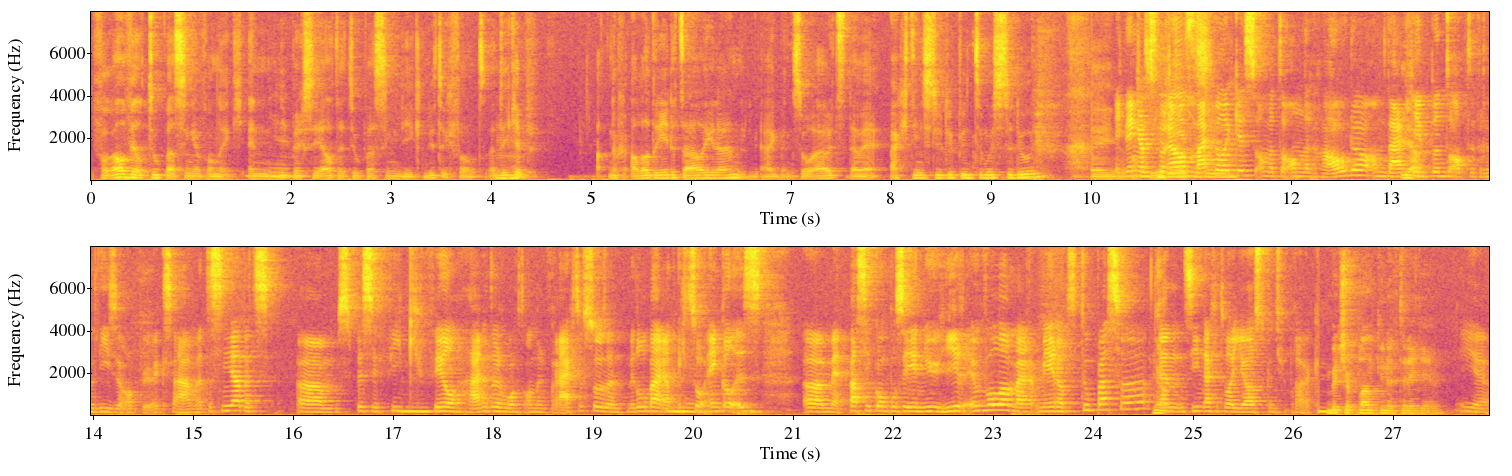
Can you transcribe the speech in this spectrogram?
vooral veel toepassingen vond ik. En niet per se altijd toepassingen die ik nuttig vond. Want ik mhm. heb nog alle drie de talen gedaan. Ja, ik ben zo oud dat wij 18 studiepunten moesten doen. ik denk dat het vooral makkelijk is om het te onderhouden, om daar geen punten op te verliezen op je examen. Het is niet dat het um, specifiek mm. veel harder wordt ondervraagd of zo. In het middelbaar het echt zo enkel is uh, met passé nu hier invullen, maar meer het toepassen en zien dat je het wel juist kunt gebruiken. Een beetje plan kunnen trekken. Ja.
